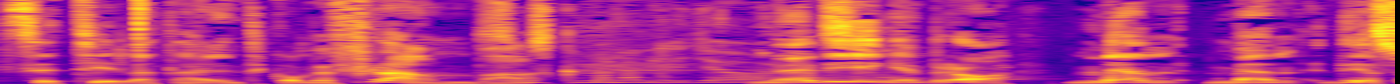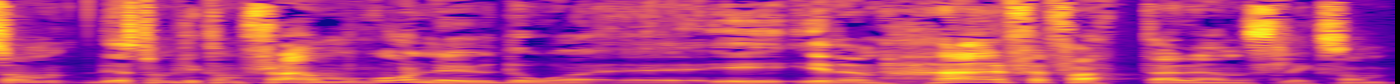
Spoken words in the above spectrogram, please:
se till att det här inte kommer fram. Va? Så ska man aldrig göra. Nej, det är inget bra. Men, men det som, det som liksom framgår nu då eh, i, i den här författarens liksom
